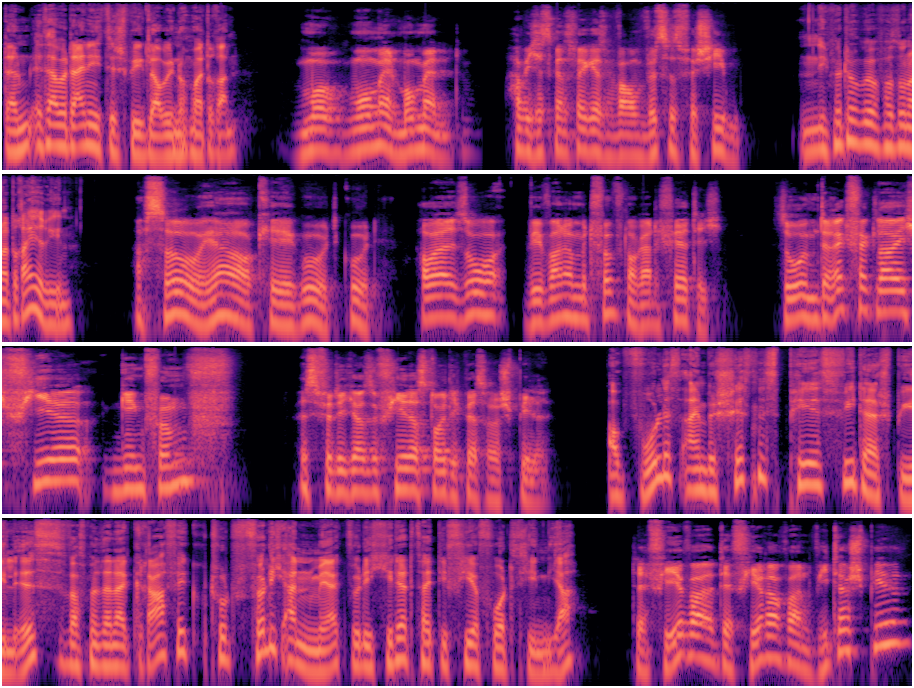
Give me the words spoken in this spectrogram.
Dann ist aber dein nächstes Spiel, glaube ich, nochmal dran. Mo Moment, Moment. Habe ich jetzt ganz vergessen. Warum willst du es verschieben? Ich würde über Persona 3 reden. Ach so, ja, okay, gut, gut. Aber so, wir waren ja mit 5 noch gar nicht fertig. So im Direktvergleich 4 gegen 5 ist für dich also 4 das deutlich bessere Spiel obwohl es ein beschissenes PS Vita-Spiel ist, was mit seiner Grafik tut völlig anmerkt, würde ich jederzeit die 4 vorziehen, ja? Der 4 war, der Vierer war ein Vita-Spiel?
